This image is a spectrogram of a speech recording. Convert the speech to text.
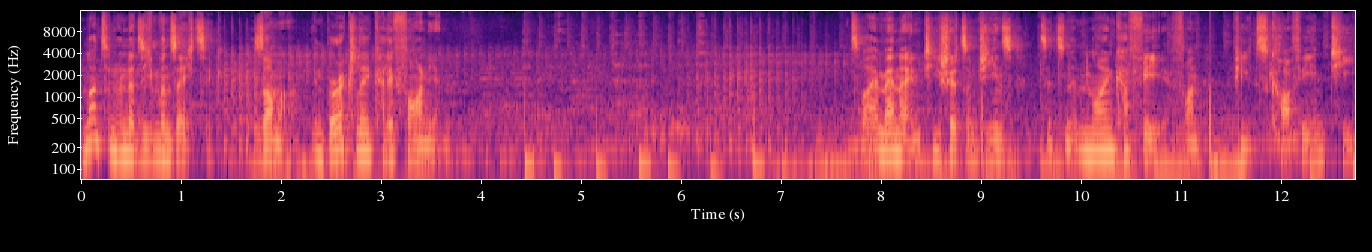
1967. Sommer in Berkeley, Kalifornien. Zwei Männer in T-Shirts und Jeans sitzen im neuen Café von Pete's Coffee and Tea.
